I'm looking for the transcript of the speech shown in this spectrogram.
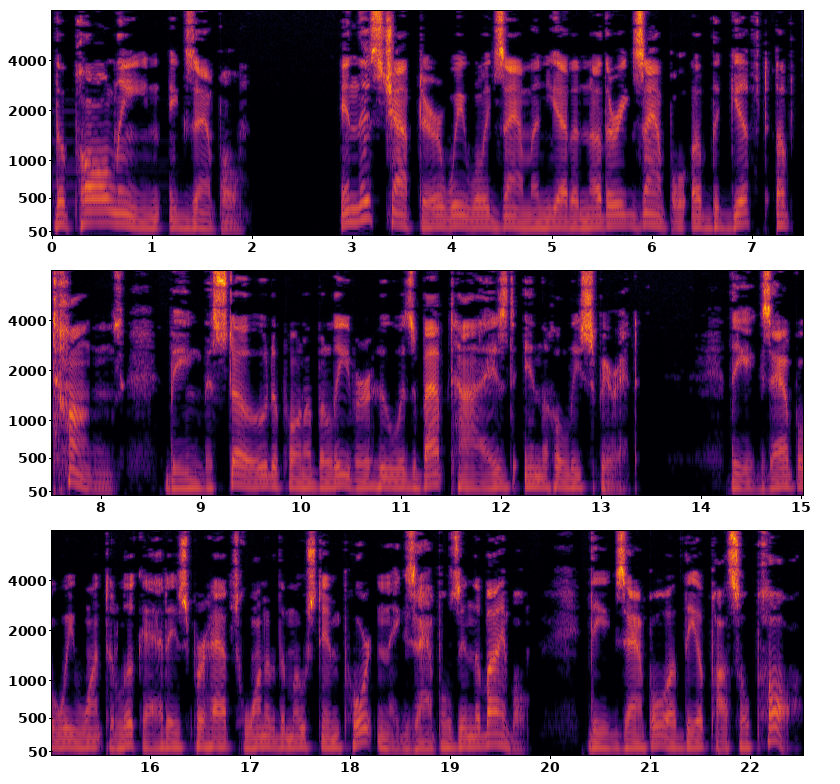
The Pauline Example in this chapter, we will examine yet another example of the gift of tongues being bestowed upon a believer who was baptized in the Holy Spirit. The example we want to look at is perhaps one of the most important examples in the Bible, the example of the Apostle Paul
